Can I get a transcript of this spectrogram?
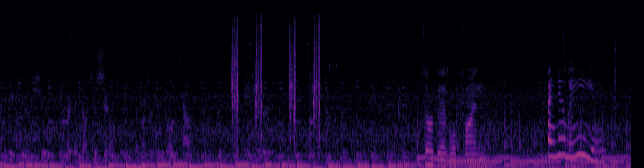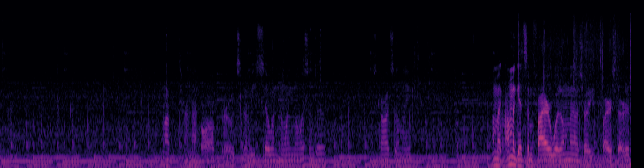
I can't hear shit. There's like a bunch of shit on a bunch of food on this house. Can't hear it. It's all good, we'll find. Find a way. Bro. It's gonna be so annoying to listen to. Just constantly. I'm gonna, I'm gonna get some firewood. I'm gonna try to get the fire started.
